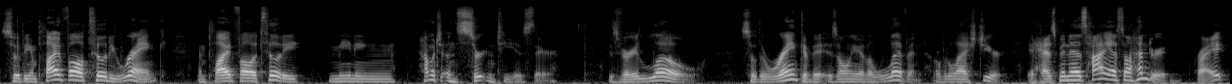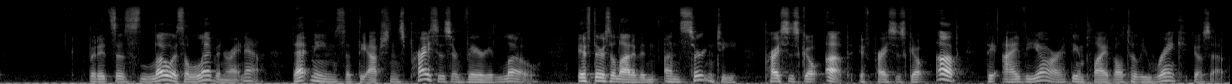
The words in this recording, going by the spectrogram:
So the implied volatility rank, implied volatility meaning how much uncertainty is there, is very low. So the rank of it is only at 11 over the last year. It has been as high as 100, right? But it's as low as 11 right now. That means that the options prices are very low. If there's a lot of uncertainty, prices go up. If prices go up, the IVR, the implied volatility rank, goes up.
